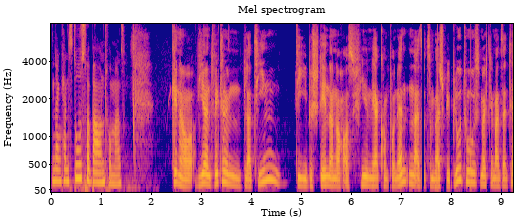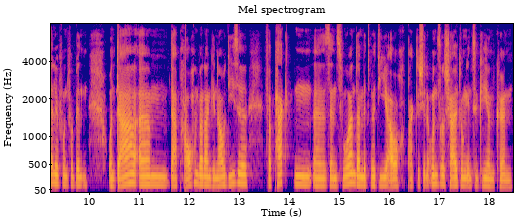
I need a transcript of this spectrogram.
Und dann kannst du es verbauen, Thomas. Genau, wir entwickeln Platinen, die bestehen dann noch aus viel mehr Komponenten, also zum Beispiel Bluetooth, möchte man sein Telefon verbinden. Und da, ähm, da brauchen wir dann genau diese verpackten äh, Sensoren, damit wir die auch praktisch in unsere Schaltung integrieren können.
